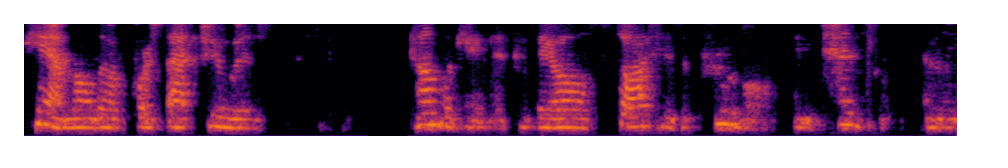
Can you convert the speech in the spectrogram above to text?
him, although of course that too is complicated because they all sought his approval intensely and they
